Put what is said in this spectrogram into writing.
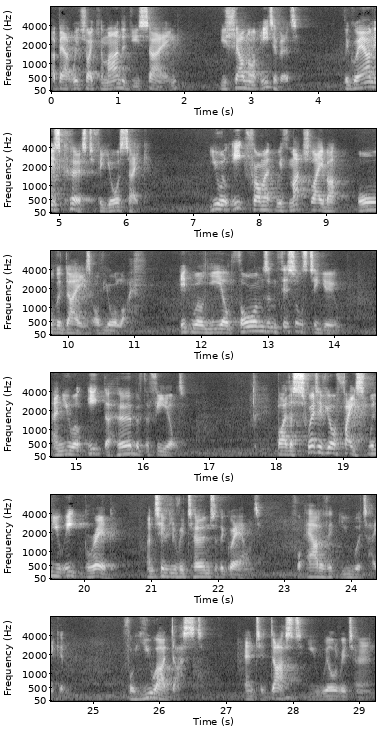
about which I commanded you, saying, You shall not eat of it, the ground is cursed for your sake. You will eat from it with much labour all the days of your life. It will yield thorns and thistles to you, and you will eat the herb of the field. By the sweat of your face will you eat bread until you return to the ground, for out of it you were taken. For you are dust, and to dust you will return.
